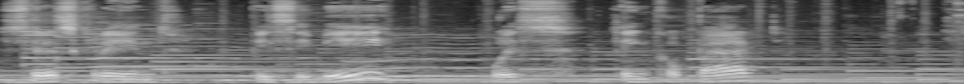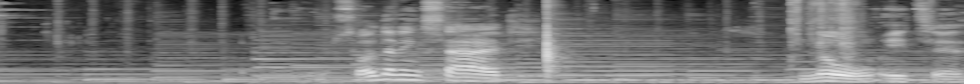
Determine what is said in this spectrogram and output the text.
silk-screened PCB with thin copper soldering side. No, it's a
